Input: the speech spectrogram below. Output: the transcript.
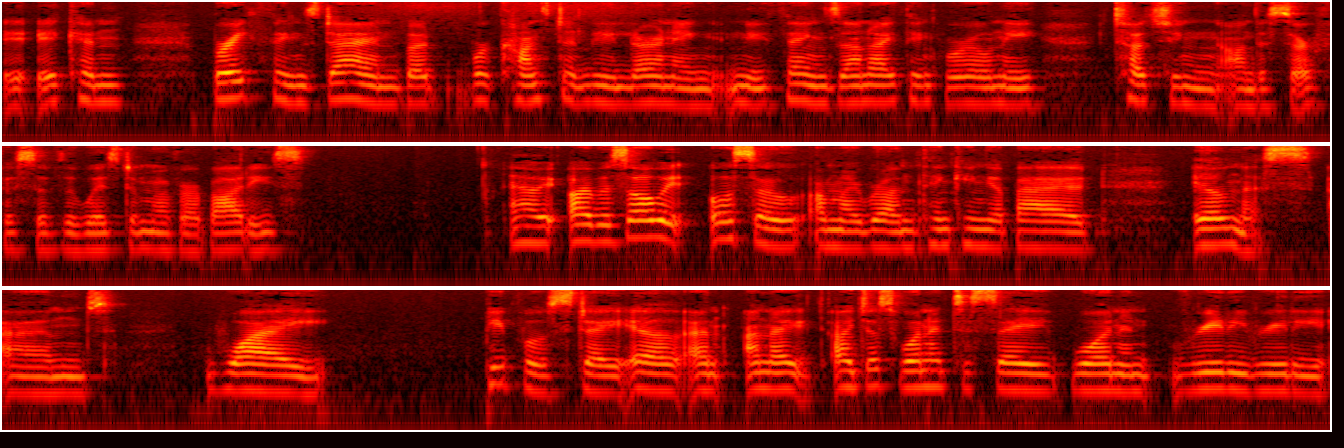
it, it can break things down but we're constantly learning new things and i think we're only touching on the surface of the wisdom of our bodies i, I was always also on my run thinking about illness and why people stay ill and, and I, I just wanted to say one really really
